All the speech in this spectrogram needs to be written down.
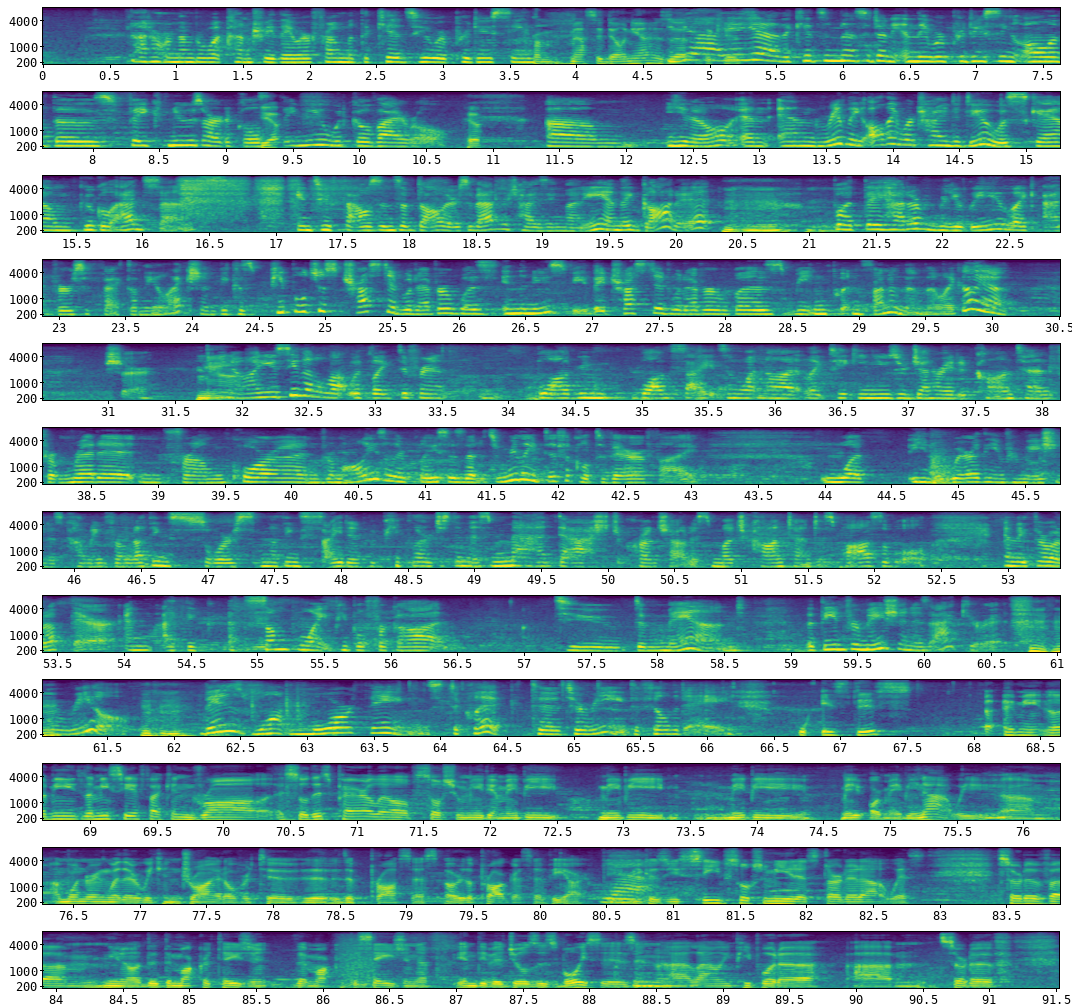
I don't remember what country they were from, but the kids who were producing. From Macedonia, is that yeah, the kids? yeah, yeah. The kids in Macedonia, and they were producing all of those fake news articles Yep. that they knew would go viral. Yep. Um, you know, and and really, all they were trying to do was scam Google AdSense into thousands of dollars of advertising money, and they got it. hmm but they had a really like adverse effect on the election because people just trusted whatever was in the newsfeed. They trusted whatever was being put in front of them. They're like, oh yeah, sure. Yeah. You know, and you see that a lot with like different blogging blog sites and whatnot, like taking user generated content from Reddit and from Quora and from all these other places that it's really difficult to verify what you know where the information is coming from nothing's sourced nothing's cited but people are just in this mad dash to crunch out as much content as possible and they throw it up there and i think at some point people forgot to demand that the information is accurate mm-hmm. or real. Mm-hmm. They just want more things to click to, to read to fill the day. Is this I mean, let me let me see if I can draw. So this parallel of social media, maybe, maybe, maybe, maybe or maybe not. We, um, I'm wondering whether we can draw it over to the, the process or the progress of VR. Yeah. Because you see, social media started out with sort of, um, you know, the democratization democratization of individuals' voices and allowing people to um, sort of,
